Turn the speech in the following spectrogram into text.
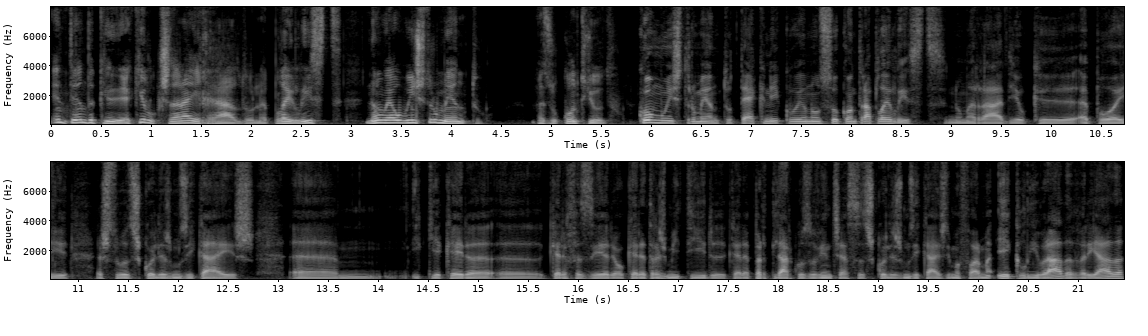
entende que aquilo que estará errado na playlist não é o instrumento, mas o conteúdo. Como instrumento técnico, eu não sou contra a playlist. Numa rádio que apoie as suas escolhas musicais uh, e que a queira, uh, queira fazer ou queira transmitir, queira partilhar com os ouvintes essas escolhas musicais de uma forma equilibrada, variada,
